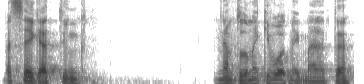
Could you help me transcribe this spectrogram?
beszélgettünk, nem tudom, hogy ki volt még mellette.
